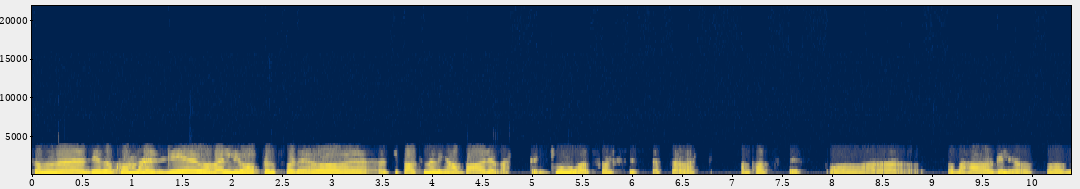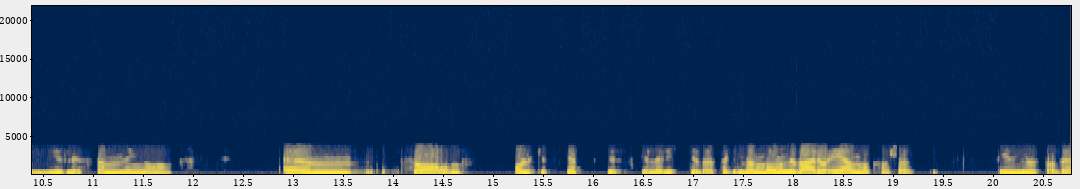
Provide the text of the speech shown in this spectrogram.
som, eh, de som, kommer, de er jo veldig åpne for det. og uh, Tilbakemeldingene har bare vært gode. At folk syns dette har vært fantastisk og uh, så behagelig og så nydelig stemning. Og, um, så om folk er skeptiske eller ikke, det, tenker, det må man være. Og én må kanskje finne ut av det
